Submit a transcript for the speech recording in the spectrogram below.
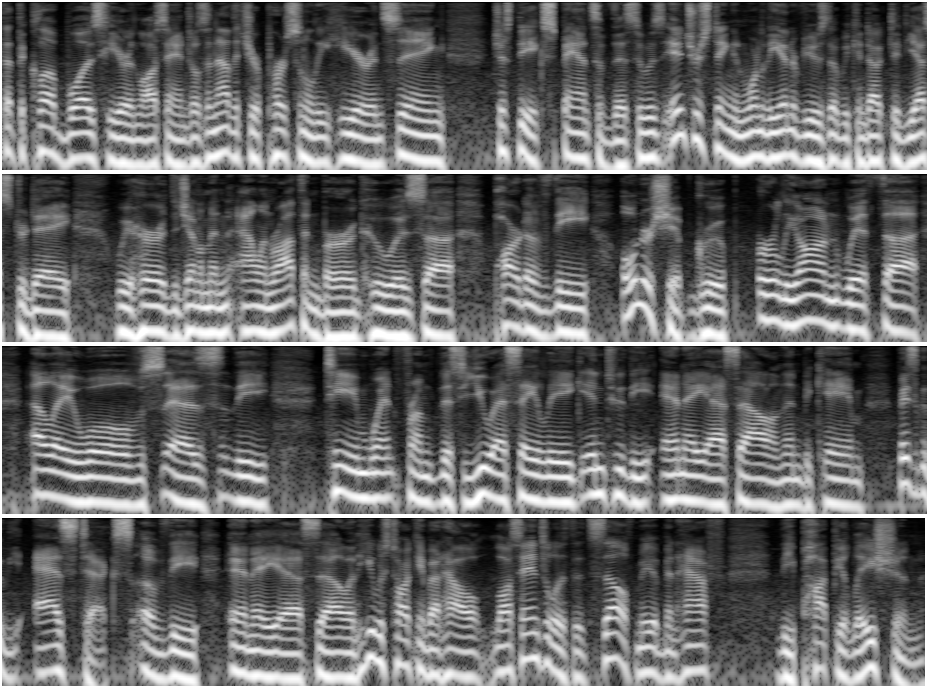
that the club was here in Los Angeles, and now that you're personally here and seeing just the expanse of this, it was interesting. In one of the interviews that we conducted yesterday, we heard the gentleman Alan Rothenberg, who was uh, part of the ownership group early on with uh, LA Wolves as the team went from this USA League into the NASL and then became basically the Aztecs of the NASL. And he was talking about how Los Angeles itself may have been half the population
